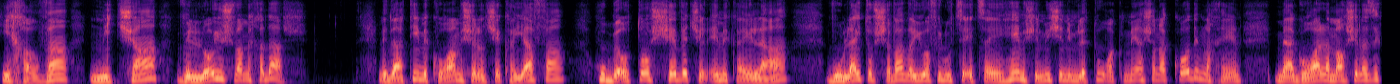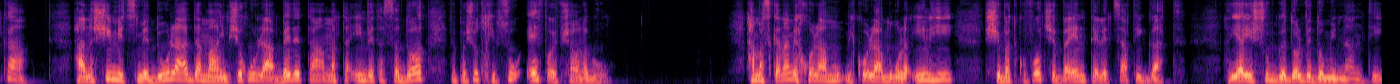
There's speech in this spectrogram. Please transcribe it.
היא חרבה, ניטשה ולא יושבה מחדש. לדעתי מקורם של אנשי קייפה הוא באותו שבט של עמק האלה, ואולי תושביו היו אפילו צאצאיהם של מי שנמלטו רק מאה שנה קודם לכן מהגורל המר של הזקה. האנשים נצמדו לאדמה, המשיכו לאבד את המטעים ואת השדות, ופשוט חיפשו איפה אפשר לגור. המסקנה מכל האמור, מכל האמור לעיל היא שבתקופות שבהן תל צפי גת היה יישוב גדול ודומיננטי,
